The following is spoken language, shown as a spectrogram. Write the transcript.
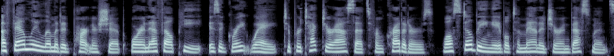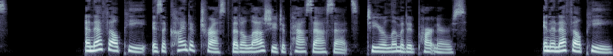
A family limited partnership or an FLP is a great way to protect your assets from creditors while still being able to manage your investments. An FLP is a kind of trust that allows you to pass assets to your limited partners. In an FLP,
